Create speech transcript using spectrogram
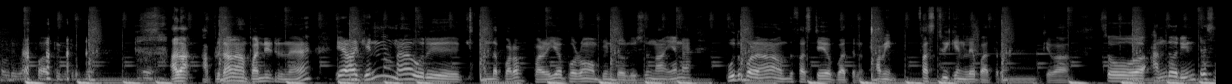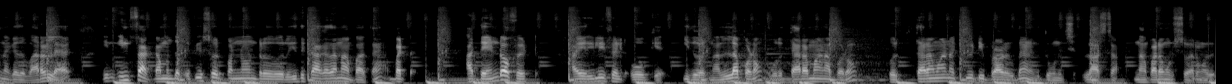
அப்படிதான் பாத்துக்கிட்டு இருந்தேன். அதான் அப்படிதான் நான் பண்ணிட்டு இருந்தேன் எனக்கு என்னன்னா ஒரு அந்த படம் பழைய படம் அப்படின்ற ஒரு விஷயம். நான் ஏன்னா புது படம் நான் வந்து ஃபர்ஸ்ட் டே பார்த்துறேன் ஐ மீன் ஃபர்ஸ்ட் வீக்கெண்ட்லேயே பார்த்துறேன் ஓகேவா ஸோ அந்த ஒரு இன்ட்ரெஸ்ட் எனக்கு அது வரல. இன்ஃபேக்ட் நம்ம இந்த எபிசோட் பண்ணோன்ற ஒரு இதுக்காக தான் நான் பார்த்தேன் but at the end of it I really felt okay இது ஒரு நல்ல படம் ஒரு தரமான படம் ஒரு தரமான கியூட்டி ப்ராடக்ட் தான் எனக்கு தோணுச்சு. லாஸ்ட்டாக நான் படம் முடிச்சுட்டு வரும்போது.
